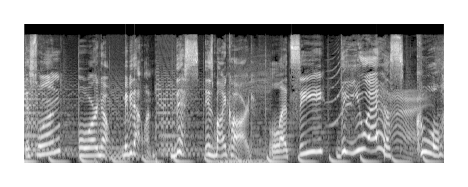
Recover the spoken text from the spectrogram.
This one? Or no, maybe that one. This is my card. Let's see. The US! Cool.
